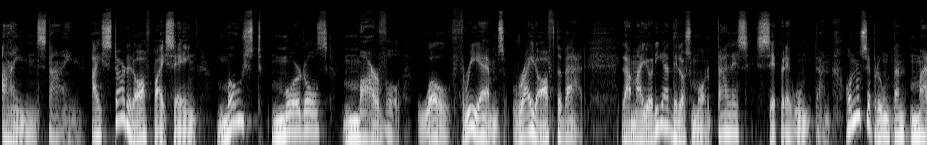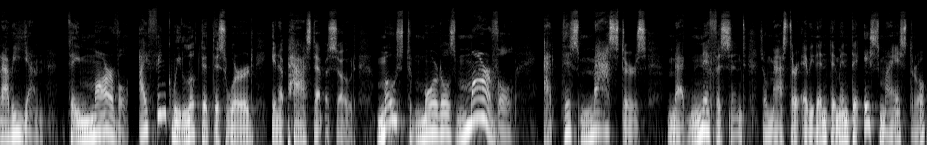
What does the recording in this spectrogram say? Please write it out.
Einstein. I started off by saying, most mortals marvel. Whoa, three M's right off the bat. La mayoría de los mortales se preguntan, o no se preguntan, maravillan. They marvel. I think we looked at this word in a past episode. Most mortals marvel at this master's magnificent, so master evidentemente es maestro,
